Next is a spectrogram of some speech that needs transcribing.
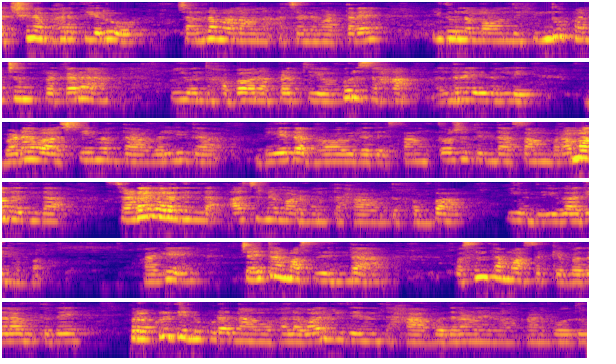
ದಕ್ಷಿಣ ಭಾರತೀಯರು ಚಂದ್ರಮಾನವನ್ನು ಆಚರಣೆ ಮಾಡ್ತಾರೆ. ಇದು ನಮ್ಮ ಒಂದು ಹಿಂದೂ ಪಂಚಾಂಗ ಪ್ರಕಾರ ಈ ಒಂದು ಹಬ್ಬವನ್ನು ಪ್ರತಿಯೊಬ್ಬರು ಸಹ, ಅಂದರೆ ಇದರಲ್ಲಿ ಬಡವ, ಶ್ರೀಮಂತ ವಲ್ಲಿದ ಭೇದ ಭಾವವಿಲ್ಲದೆ ಸಂತೋಷದಿಂದ, ಸಂಭ್ರಮದಿಂದ, ಸಡಗರದಿಂದ ಆಚರಣೆ ಮಾಡುವಂತಹ ಒಂದು ಹಬ್ಬ, ಈ ಒಂದು ಯುಗಾದಿ ಹಬ್ಬ. ಹಾಗೆ ಚೈತ್ರ ಮಾಸದಿಂದ ವಸಂತ ಮಾಸಕ್ಕೆ ಬದಲಾಗುತ್ತದೆ. ಪ್ರಕೃತಿಯಲ್ಲೂ ಕೂಡ ನಾವು ಹಲವಾರು ರೀತಿಯಾದಂತಹ ಬದಲಾವಣೆಯನ್ನು ಕಾಣಬಹುದು.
